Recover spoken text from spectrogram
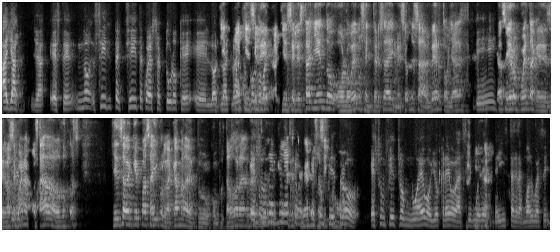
Ah, ya, ya. Este, no, sí te, sí te acuerdas, Arturo, que eh, lo, a, quien, lo, a, quien se le, a, quien se le, está yendo o lo vemos en tercera dimensión es a Alberto, ya, sí. ya se dieron cuenta que desde la Sí. semana pasada o dos, quién sabe qué pasa ahí con la cámara de tu computadora, Alberto. Es un reflejo. Es un como- filtro, es un filtro nuevo, yo creo, así muy de, de Instagram o algo así.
